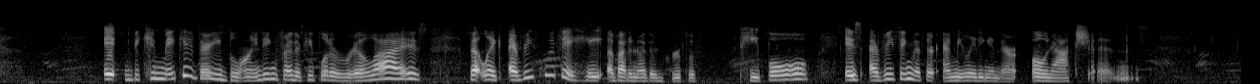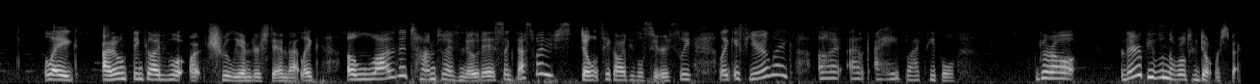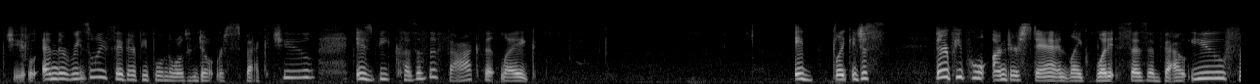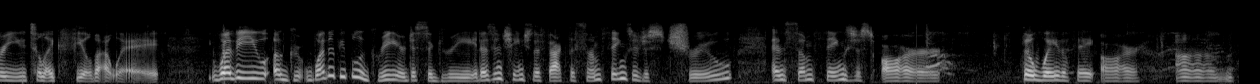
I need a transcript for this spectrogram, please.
it can make it very blinding for other people to realize that like everything that they hate about another group of people is everything that they're emulating in their own actions. Like I don't think a lot of people uh, truly understand that. Like a lot of the times what I've noticed, like that's why I just don't take a lot of people seriously. Like if you're like, oh, I, I hate black people, girl, there are people in the world who don't respect you. And the reason why I say there are people in the world who don't respect you is because of the fact that like it like it just there are people who understand like what it says about you for you to like feel that way. Whether you agree, whether people agree or disagree, it doesn't change the fact that some things are just true and some things just are the way that they are. Um,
